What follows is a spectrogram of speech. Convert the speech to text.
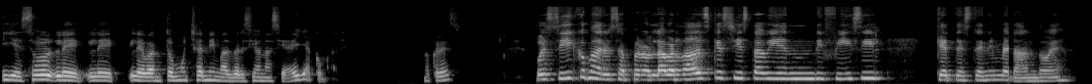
y eso le, le, levantó mucha animadversión hacia ella, comadre. ¿No crees? Pues sí, comadre, o sea, pero la verdad es que sí está bien difícil que te estén inventando, ¿eh?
